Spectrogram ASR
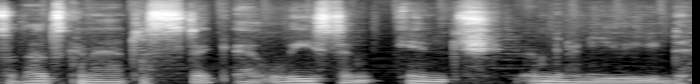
So that's going to have to stick at least an inch. I'm going to need...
